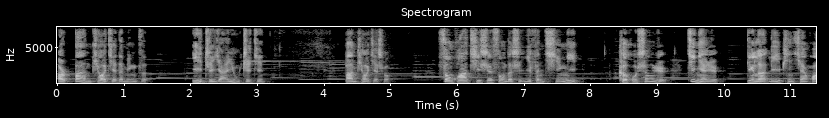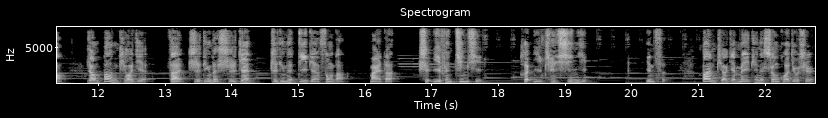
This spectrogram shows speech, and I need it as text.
而半票姐的名字。一直沿用至今。半票姐说：“送花其实送的是一份情谊，客户生日、纪念日订了礼品鲜花，让半票姐在指定的时间、指定的地点送达，买的是一份惊喜和一片心意。因此，半票姐每天的生活就是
